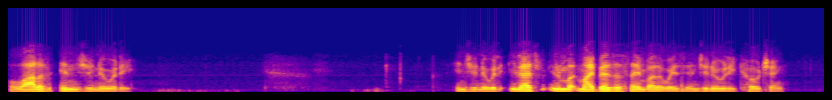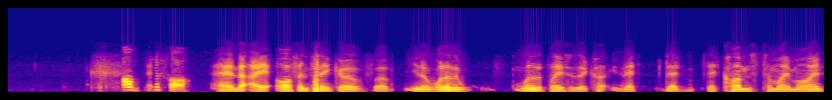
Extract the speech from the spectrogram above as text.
a lot of ingenuity. Ingenuity. That's my business name, by the way, is Ingenuity Coaching. Oh, beautiful. And I often think of uh, you know one of the one of the places that that that that comes to my mind.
